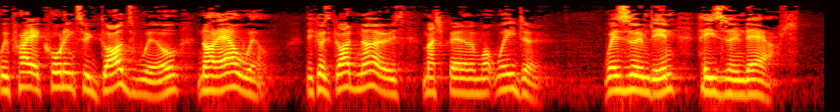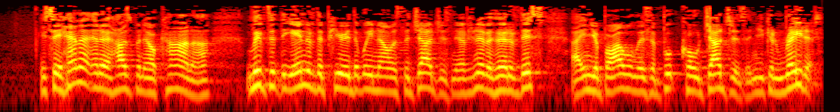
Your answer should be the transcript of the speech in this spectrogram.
we pray according to God's will, not our will. Because God knows much better than what we do. We're zoomed in, He's zoomed out. You see, Hannah and her husband Elkanah lived at the end of the period that we know as the Judges. Now, if you've never heard of this, uh, in your Bible there's a book called Judges, and you can read it.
